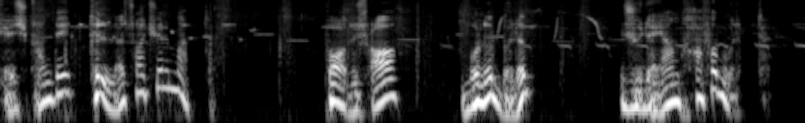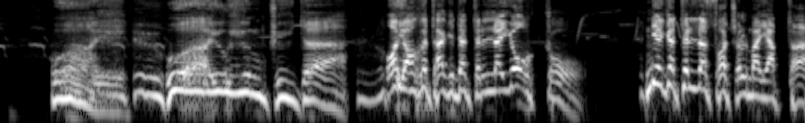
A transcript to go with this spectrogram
hech qanday tilla sochilmabdi. Podsho buni bilib judayam xafa bo'libdi. Voy voy uyim kuydi. Oyog'i tagida tilla yo'q-ku. Nega tilla sochilmayapti?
